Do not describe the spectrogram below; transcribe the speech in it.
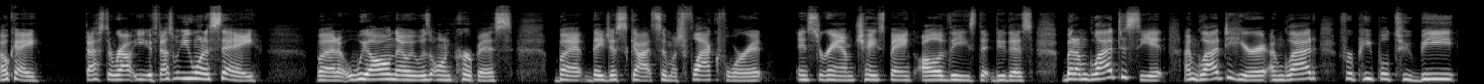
Okay. That's the route you, if that's what you want to say. But we all know it was on purpose, but they just got so much flack for it. Instagram, Chase Bank, all of these that do this. But I'm glad to see it. I'm glad to hear it. I'm glad for people to be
